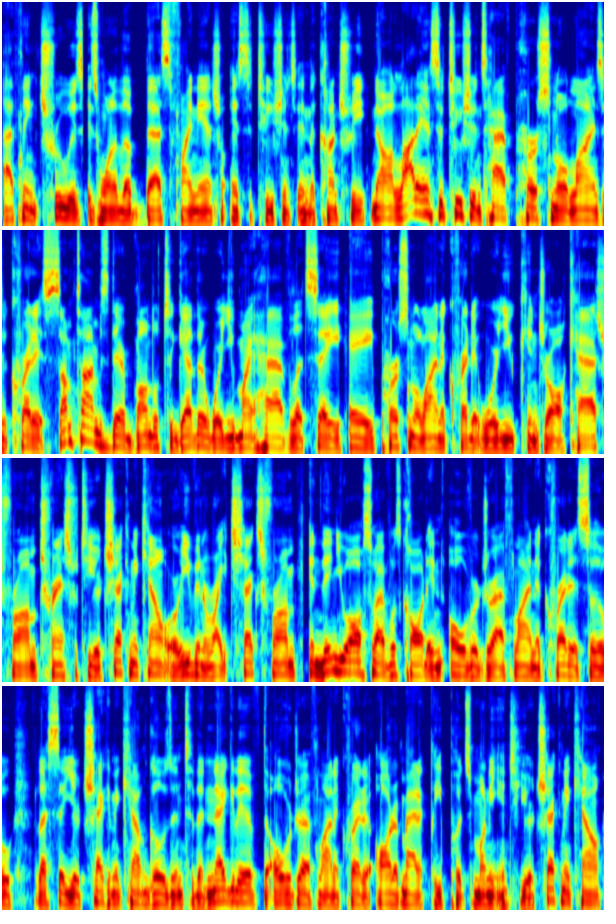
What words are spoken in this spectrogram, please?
I think Truist is one of the best financial institutions in the country. Now, a lot of institutions have personal lines of credit. Sometimes they're bundled together where you might have, let's say, a personal line of credit where you can draw cash from, transfer to your checking account, or even write checks from. And then you also have what's called an overdraft line of credit. So let's say your checking account goes into the negative, the overdraft line of credit automatically puts money into your checking account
